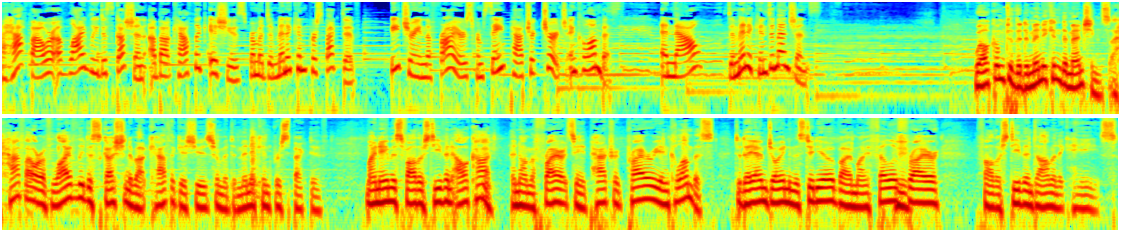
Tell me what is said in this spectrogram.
a half hour of lively discussion about Catholic issues from a Dominican perspective, featuring the friars from St. Patrick Church in Columbus. And now, Dominican Dimensions. Welcome to the Dominican Dimensions, a half hour of lively discussion about Catholic issues from a Dominican perspective. My name is Father Stephen Alcott, and I'm a friar at St. Patrick Priory in Columbus. Today I'm joined in the studio by my fellow mm. friar, Father Stephen Dominic Hayes.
